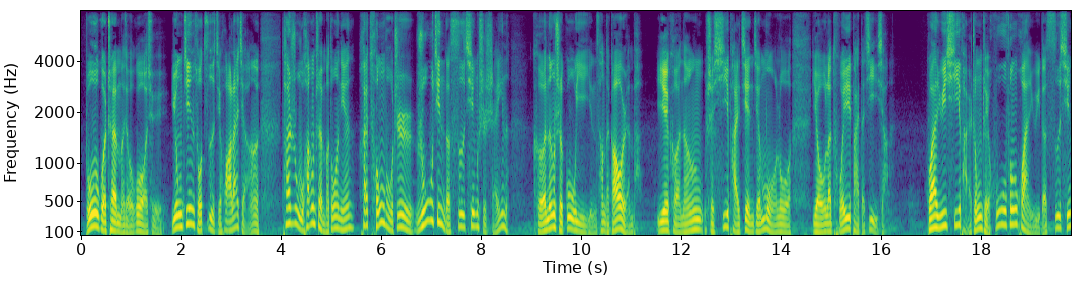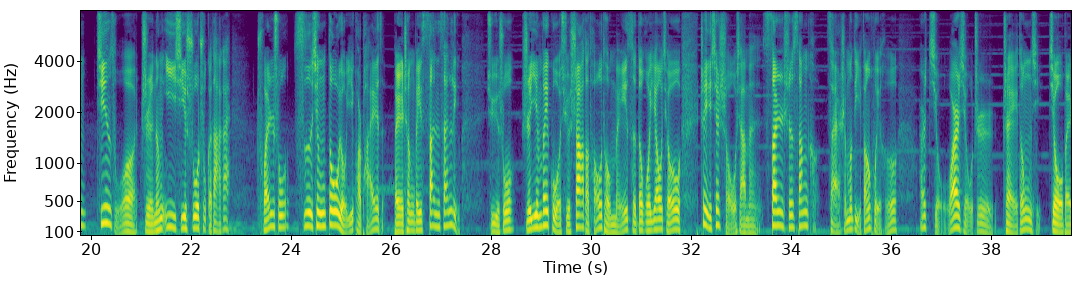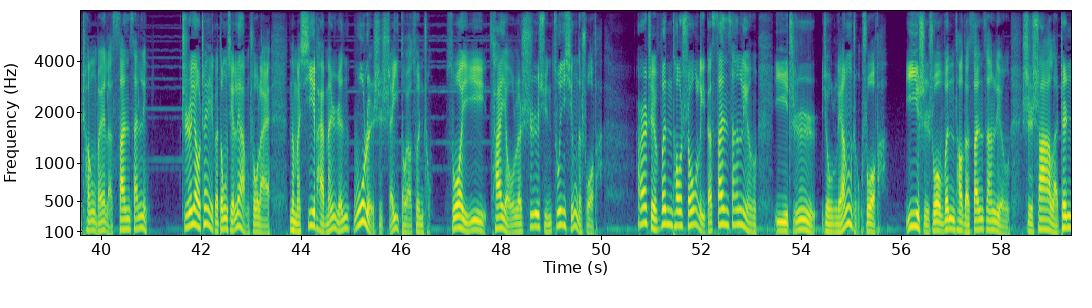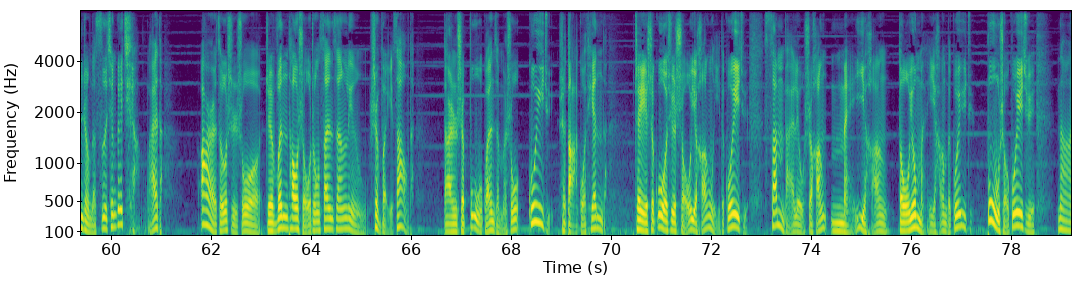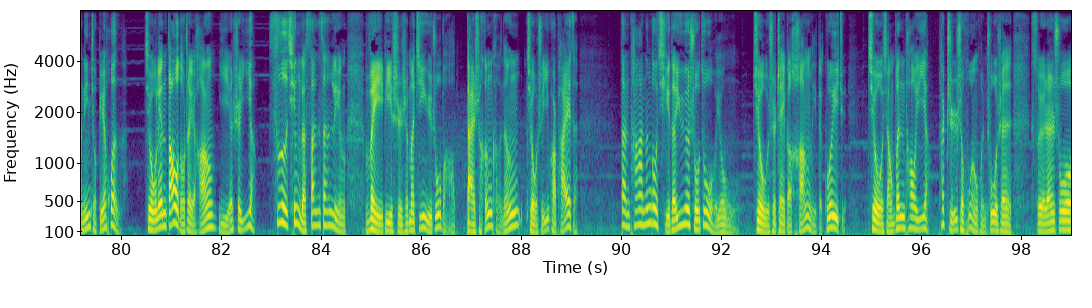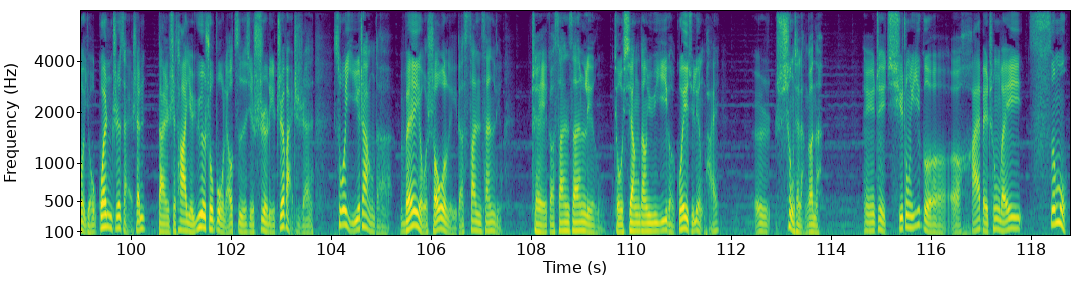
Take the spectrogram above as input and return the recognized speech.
不过这么久过去，用金锁自己话来讲。他入行这么多年，还从不知如今的司清是谁呢？可能是故意隐藏的高人吧，也可能是西派渐渐没落，有了颓败的迹象。关于西派中这呼风唤雨的司清，金锁只能依稀说出个大概。传说司清都有一块牌子，被称为“三三令”。据说是因为过去杀到头头，每一次都会要求这些手下们三时三刻在什么地方汇合，而久而久之，这东西就被称为了“三三令”。只要这个东西亮出来，那么西派门人无论是谁都要尊崇，所以才有了师训遵行的说法。而这温涛手里的“三三令”一直有两种说法。一是说温涛的三三令是杀了真正的司清给抢来的，二则是说这温涛手中三三令是伪造的。但是不管怎么说，规矩是大过天的，这是过去手艺行里的规矩。三百六十行，每一行都有每一行的规矩，不守规矩，那您就别混了。就连刀斗这一行也是一样。司清的三三令未必是什么金玉珠宝，但是很可能就是一块牌子。但它能够起的约束作用，就是这个行里的规矩。就像温涛一样，他只是混混出身，虽然说有官职在身，但是他也约束不了自己势力之外之人。所倚仗的唯有手里的三三令。这个三三令就相当于一个规矩令牌。呃，剩下两个呢？哎，这其中一个呃还被称为私墓。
